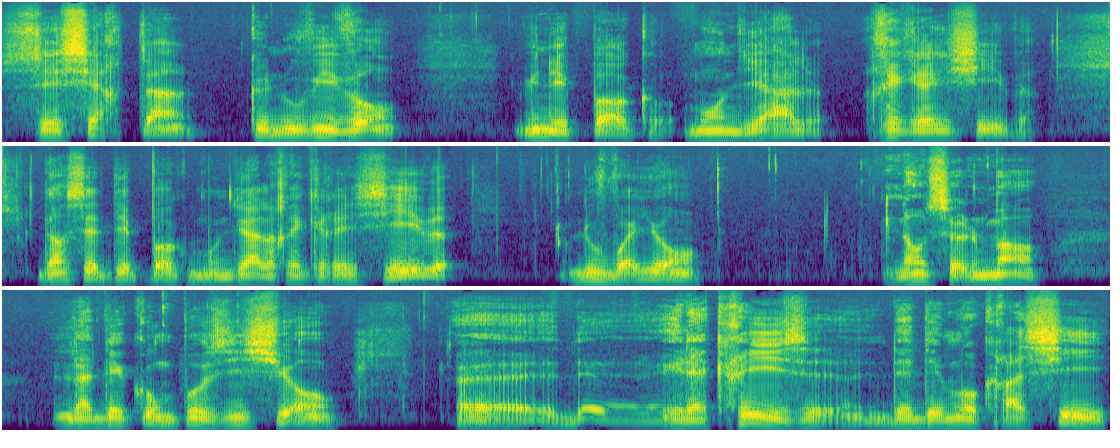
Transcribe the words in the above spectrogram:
c'est certain que nous vivons une époque mondiale régressive. dans cette époque mondiale régressive, nous voyons non seulement la décomposition euh, et la crise des démocraties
